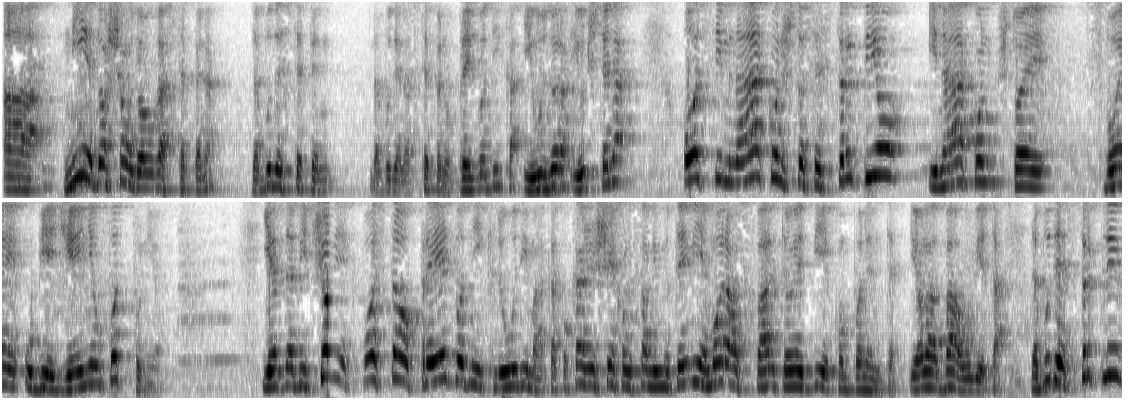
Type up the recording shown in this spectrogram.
A nije došao do ovoga stepena, da bude stepen da bude na stepenu predvodnika i uzora i učitelja, osim nakon što se strpio i nakon što je svoje ubjeđenje upotpunio. Jer da bi čovjek postao predvodnik ljudima, kako kaže šehol s vami Mutemije, mora ostvariti ove dvije komponente i ova dva uvjeta. Da bude strpljiv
